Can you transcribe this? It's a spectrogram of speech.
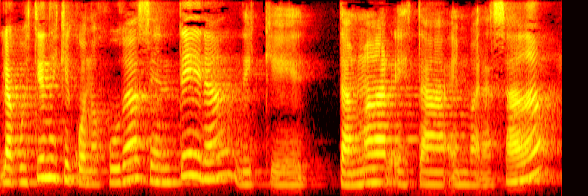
la cuestión es que cuando Judá se entera de que Tamar está embarazada,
